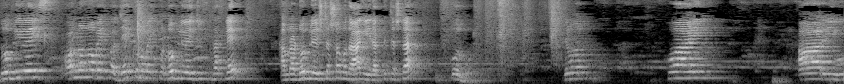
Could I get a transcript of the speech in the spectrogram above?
ডব্লিউএইচ অন্যান্য বাক্য যে কোনো বাক্য ডব্লিউএইচ যুক্ত থাকলে আমরা ডব্লিউএইচটা সর্বদা আগে রাখতে চেষ্টা করব। যেমন why are you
